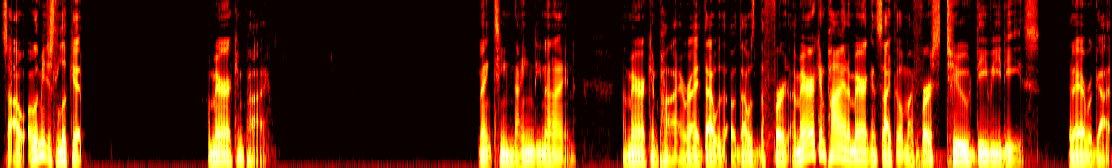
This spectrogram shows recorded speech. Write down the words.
So I, let me just look at American Pie. 1999. American Pie, right? That was that was the first American Pie and American Psycho, my first two DVDs that I ever got.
